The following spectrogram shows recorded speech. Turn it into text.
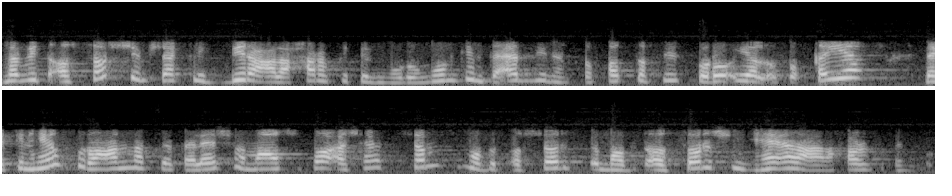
ما بتأثرش بشكل كبير على حركة المرور. ممكن تؤدي لانخفاض طفيف في الرؤيه الأفقية لكن هي سرعان ما بتتلاشى مع سطوع أشعة الشمس ما بتاثرش ما بتأثرش نهائيا على حركة المرور.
